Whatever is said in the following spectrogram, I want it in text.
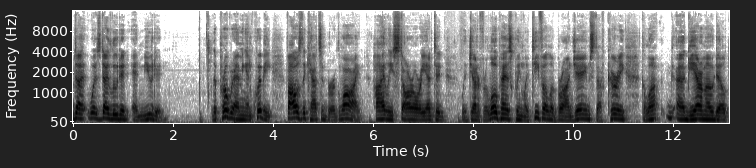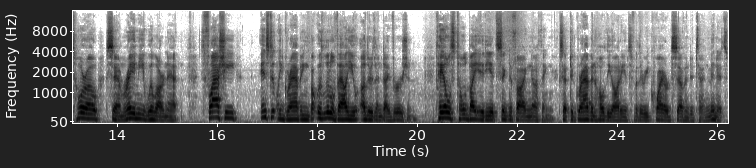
di- was diluted and muted. The programming in Quibi follows the Katzenberg line, highly star oriented, with Jennifer Lopez, Queen Latifah, LeBron James, Steph Curry, uh, Guillermo del Toro, Sam Raimi, Will Arnett. It's flashy, instantly grabbing, but with little value other than diversion. Tales told by idiots signifying nothing, except to grab and hold the audience for the required 7 to 10 minutes.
